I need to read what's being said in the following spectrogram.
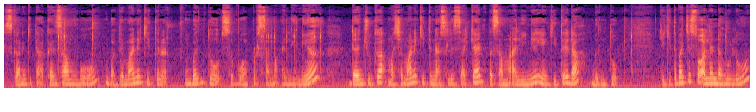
sekarang kita akan sambung bagaimana kita nak membentuk sebuah persamaan linear dan juga macam mana kita nak selesaikan persamaan linear yang kita dah bentuk. Okey, kita baca soalan dahulu.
